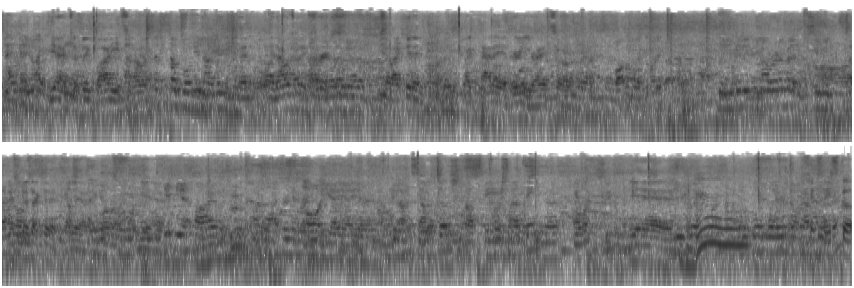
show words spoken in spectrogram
Yeah, it's a big body, so I was, oh, and, and I was playing first, so I couldn't like pat it early, right? So So you didn't get rid of it as soon as I could, yeah, yeah. Oh yeah, yeah, yeah. First nothing. Yeah. Let's go.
